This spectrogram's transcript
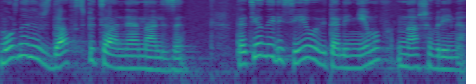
можно лишь сдав специальные анализы. Татьяна Елисеева, Виталий Немов. Наше время.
